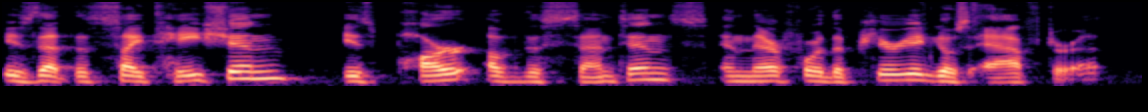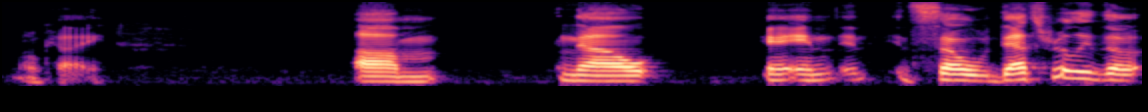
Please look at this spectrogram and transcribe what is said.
is that the citation is part of the sentence and therefore the period goes after it. Okay? Um, now And, and, so that's really the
